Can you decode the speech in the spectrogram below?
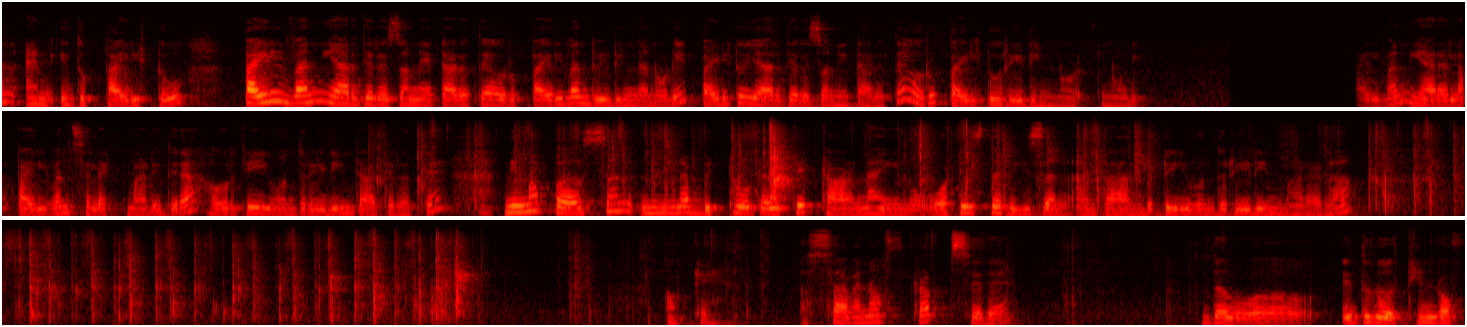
ಒನ್ ಆ್ಯಂಡ್ ಇದು ಪೈಲ್ ಟು ಪೈಲ್ ಒನ್ ಯಾರಿಗೆ ರೆಸೊನೇಟ್ ಆಗುತ್ತೆ? ಅವರು ಪೈಲ್ ಒನ್ ರೀಡಿಂಗ್ನ ನೋಡಿ. ಪೈಲ್ ಟು ಯಾರಿಗೆ ರೆಸೊನೇಟ್ ಆಗುತ್ತೆ? ಅವರು ಪೈಲ್ ಟು ರೀಡಿಂಗ್ ನೋಡಿ. ಪೈಲ್ ಒನ್, ಯಾರೆಲ್ಲ ಪೈಲ್ ಒನ್ ಸೆಲೆಕ್ಟ್ ಮಾಡಿದ್ದೀರಾ, ಅವ್ರಿಗೆ ಈ ಒಂದು ರೀಡಿಂಗ್ ಆಗಿರುತ್ತೆ ನಿಮ್ಮ ಪರ್ಸನ್ ನಿಮ್ಮನ್ನ ಬಿಟ್ಟು ಹೋಗೋದಕ್ಕೆ ಕಾರಣ ಏನು? ವಾಟ್ ಈಸ್ ದ ರೀಸನ್ ಅಂತ ಅಂದ್ಬಿಟ್ಟು ಈ ಒಂದು ರೀಡಿಂಗ್ ಮಾಡೋಣ. ಓಕೆ ಸೆವೆನ್ ಆಫ್ ಕಪ್ಸ್ ಇದೆ. ದ ಇದು king of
